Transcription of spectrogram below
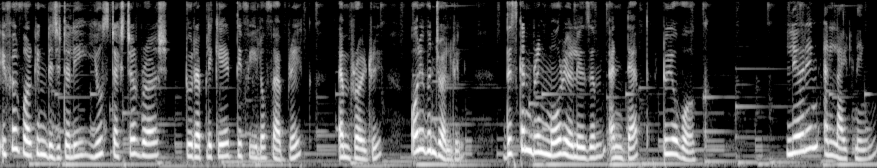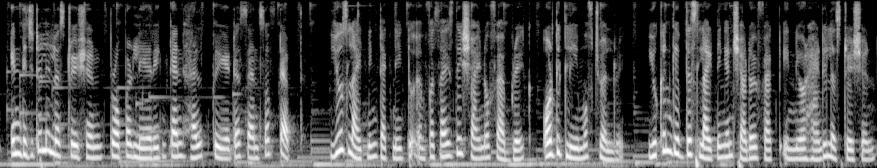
If you're working digitally, use texture brush to replicate the feel of fabric, embroidery, or even jewelry. This can bring more realism and depth to your work. Layering and lightening. In digital illustration, proper layering can help create a sense of depth. Use lightning technique to emphasize the shine of fabric or the gleam of jewelry. You can give this lightning and shadow effect in your hand illustration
